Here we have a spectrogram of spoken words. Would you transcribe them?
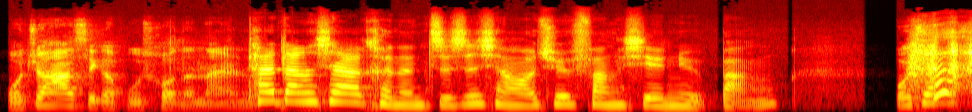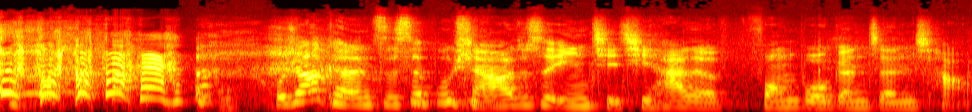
我觉得他是一个不错的男人。他当下可能只是想要去放仙女棒，我觉得，我觉得他可能只是不想要，就是引起其他的风波跟争吵。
